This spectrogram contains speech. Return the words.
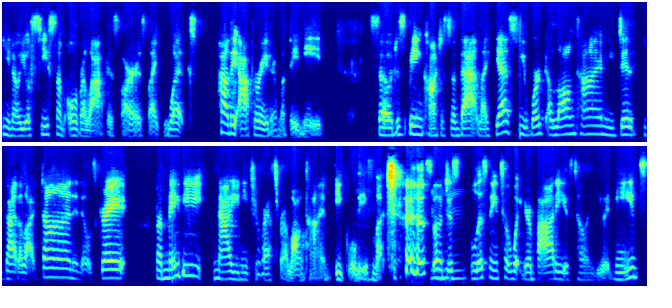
you know, you'll see some overlap as far as like what, how they operate and what they need. So just being conscious of that, like, yes, you worked a long time, you did, you got a lot done and it was great, but maybe now you need to rest for a long time equally as much. so mm-hmm. just listening to what your body is telling you it needs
